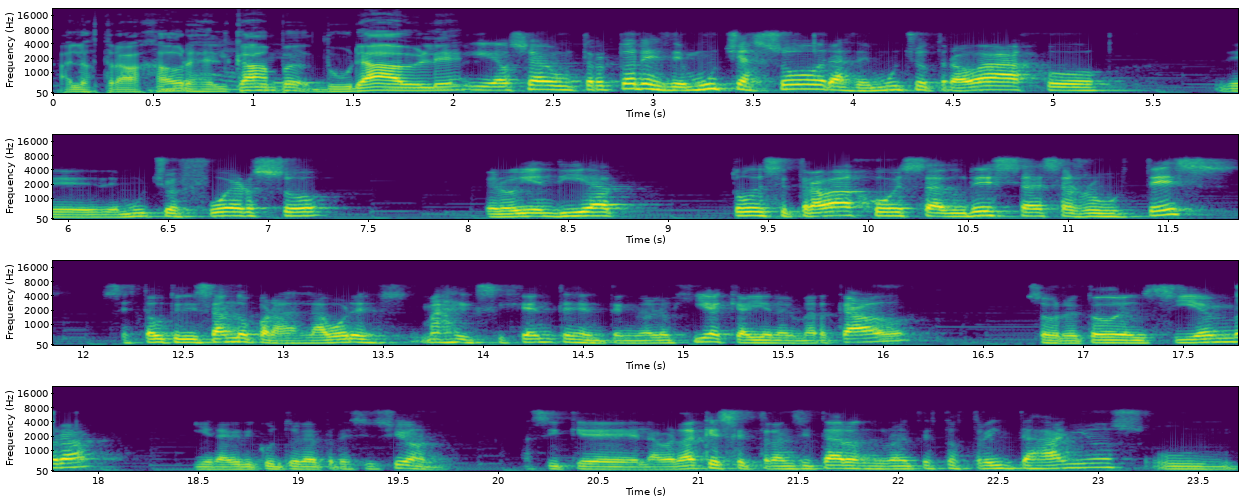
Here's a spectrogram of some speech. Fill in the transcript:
a los trabajadores del campo, durable. Y, o sea, un tractor es de muchas horas, de mucho trabajo, de, de mucho esfuerzo, pero hoy en día todo ese trabajo, esa dureza, esa robustez se está utilizando para las labores más exigentes en tecnología que hay en el mercado, sobre todo en siembra y en agricultura de precisión. Así que la verdad que se transitaron durante estos 30 años unos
